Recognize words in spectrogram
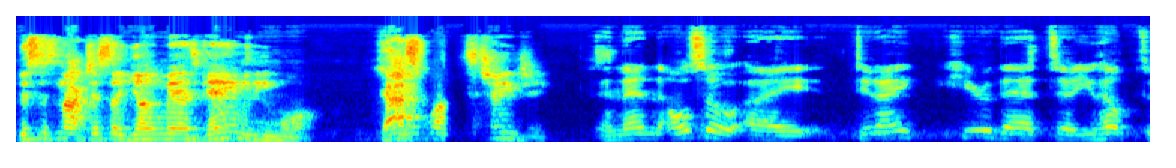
this is not just a young man's game anymore. That's why it's changing. And then also, I did I hear that uh, you helped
